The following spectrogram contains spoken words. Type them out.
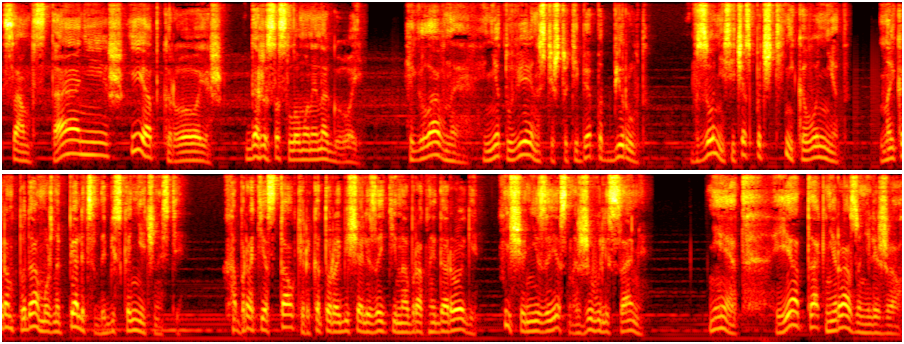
сам встанешь и откроешь, даже со сломанной ногой. И главное, нет уверенности, что тебя подберут. В зоне сейчас почти никого нет. На экран ПДА можно пялиться до бесконечности. А братья-сталкеры, которые обещали зайти на обратной дороге, еще неизвестно, живы ли сами. Нет, я так ни разу не лежал.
